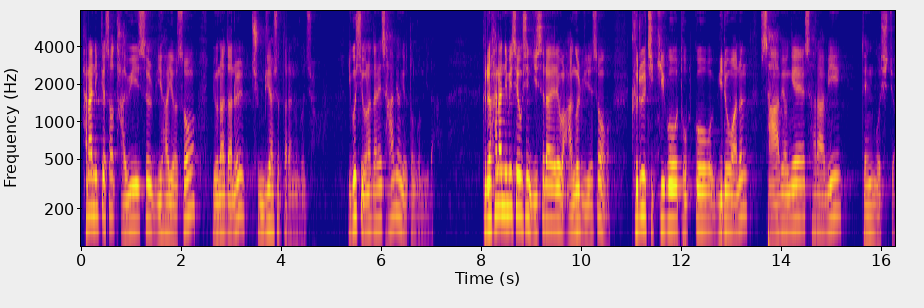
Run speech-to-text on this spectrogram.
하나님께서 다윗을 위하여서 요나단을 준비하셨다라는 거죠. 이것이 요나단의 사명이었던 겁니다. 그는 하나님이 세우신 이스라엘의 왕을 위해서 그를 지키고 돕고 위로하는 사명의 사람이 된 것이죠.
